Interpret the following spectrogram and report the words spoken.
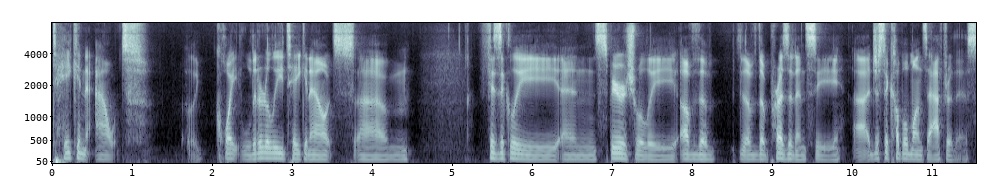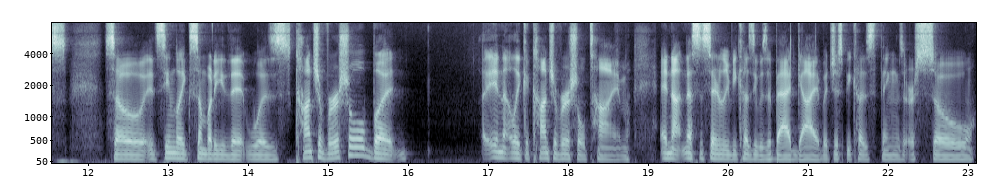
taken out, like quite literally taken out, um, physically and spiritually of the of the presidency uh, just a couple months after this. So it seemed like somebody that was controversial, but in like a controversial time, and not necessarily because he was a bad guy, but just because things are so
